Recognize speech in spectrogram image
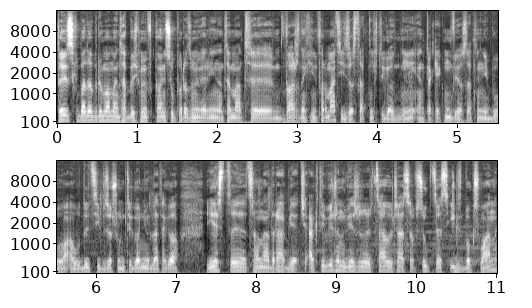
To jest chyba dobry moment, abyśmy w końcu porozmawiali na temat e, ważnych informacji z ostatnich tygodni. Tak jak mówię, ostatnio nie było audycji w zeszłym tygodniu, dlatego jest e, co nadrabiać. Activision wierzy cały czas w sukces Xbox One.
